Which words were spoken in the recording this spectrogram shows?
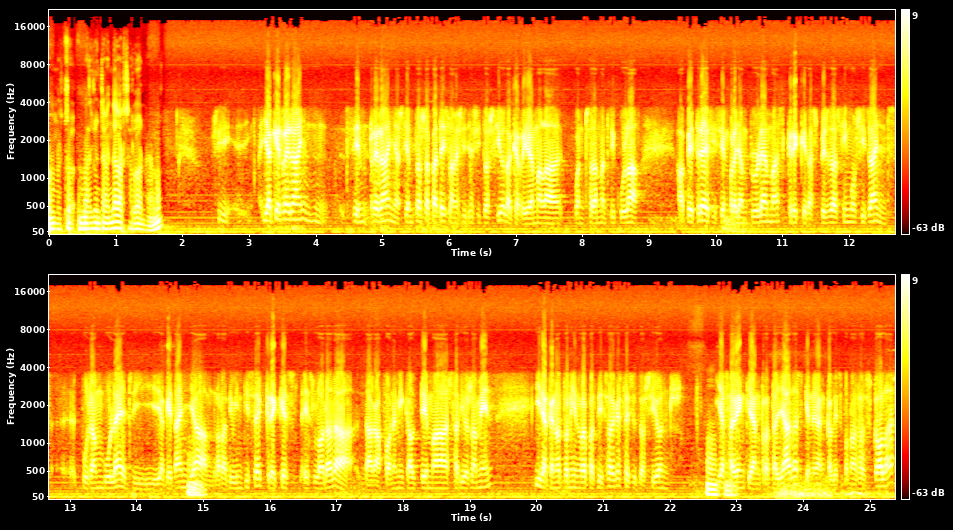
amb, l'Ajuntament de Barcelona, no? Sí, ja que rere any, rere any sempre es repeteix la mateixa situació de que arribem a la, quan s'ha de matricular a P3 i sempre hi ha problemes, crec que després de 5 o 6 anys posant bolets i aquest any ja amb la ràdio 27 crec que és, és l'hora de- d'agafar una mica el tema seriosament i de que no tornin a repetir-se aquestes situacions. Mhm. Ja sabem que hi ha retallades, que no hi ha calés per les escoles,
